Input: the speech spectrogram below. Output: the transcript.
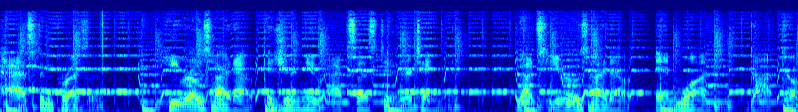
past and present. Heroes Hideout is your new access to entertainment. That's HeroesHideoutNY.com.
